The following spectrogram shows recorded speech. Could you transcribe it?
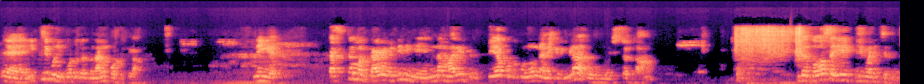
அஹ், இட்லி பொடி போட்டுக்கிறதுனாலும் போட்டுக்கலாம். நீங்க கஸ்டமருக்காக வேண்டி நீங்க என்ன மாதிரி திருப்தியா கொடுக்கணும்னு நினைக்கிறீங்களோ அது உங்க இஷ்டம் தான் இந்த தோசையை இப்படி மடிச்சிருங்க.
